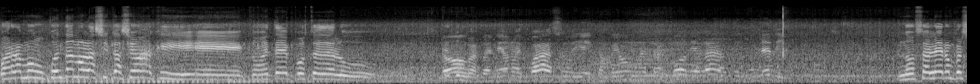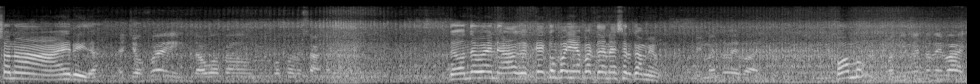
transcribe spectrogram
Juan Ramón, cuéntanos la situación aquí eh, con este poste de luz. No, tumba. veníamos el paso y el camión me trancó de adelante le di. ¿No salieron personas heridas? El chofer estaba botando un poco de sangre. ¿De dónde ven? ¿A qué compañía pertenece el camión? Condimento de valle. ¿Cómo? Condimento de valle.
